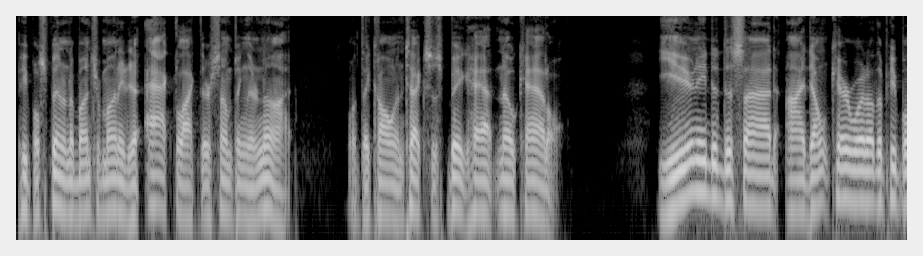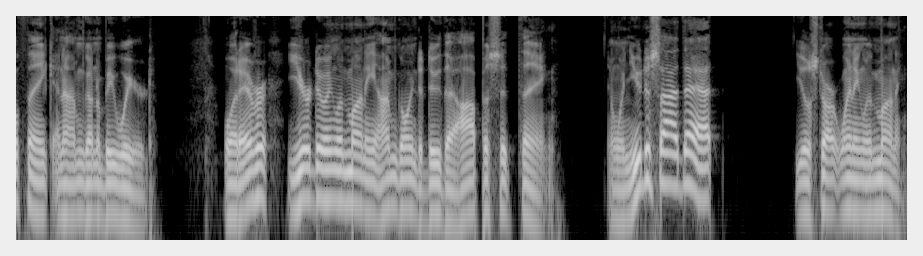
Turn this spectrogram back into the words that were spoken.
People spending a bunch of money to act like they're something they're not. What they call in Texas, big hat, no cattle. You need to decide, I don't care what other people think, and I'm going to be weird. Whatever you're doing with money, I'm going to do the opposite thing. And when you decide that, you'll start winning with money.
